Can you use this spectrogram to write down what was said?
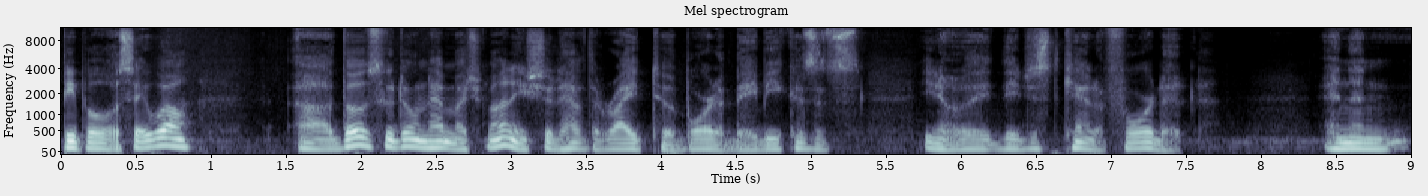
people will say, well, uh, those who don't have much money should have the right to abort a baby because it's, you know, they, they just can't afford it. And then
